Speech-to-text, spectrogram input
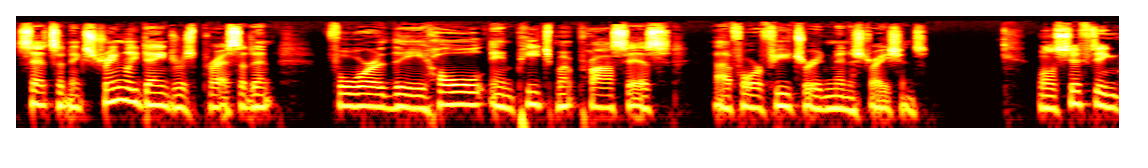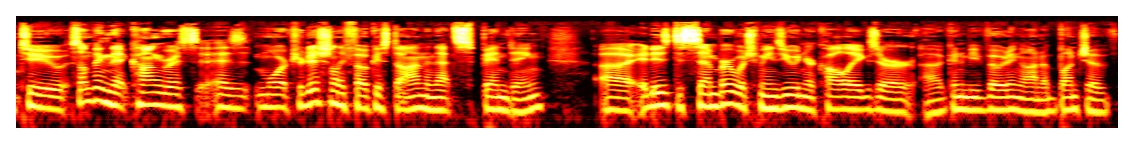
sets an extremely dangerous precedent for the whole impeachment process uh, for future administrations. Well, shifting to something that Congress has more traditionally focused on, and that's spending. Uh, it is December, which means you and your colleagues are uh, going to be voting on a bunch of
